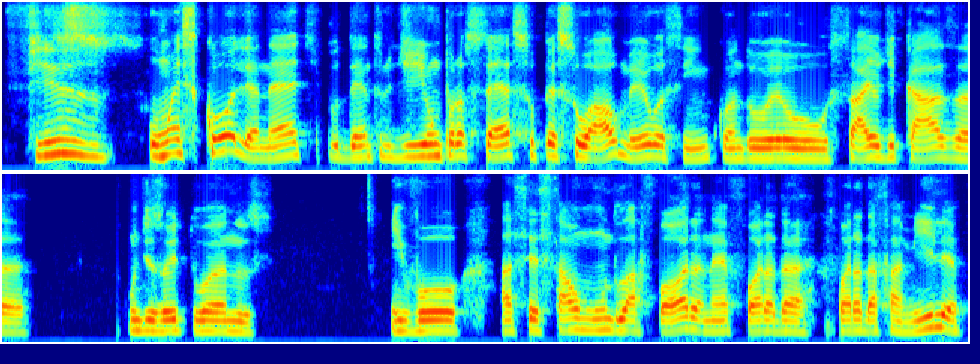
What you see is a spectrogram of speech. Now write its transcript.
fiz uma escolha, né? Tipo, dentro de um processo pessoal meu, assim, quando eu saio de casa com 18 anos e vou acessar o mundo lá fora, né? Fora da, fora da família,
